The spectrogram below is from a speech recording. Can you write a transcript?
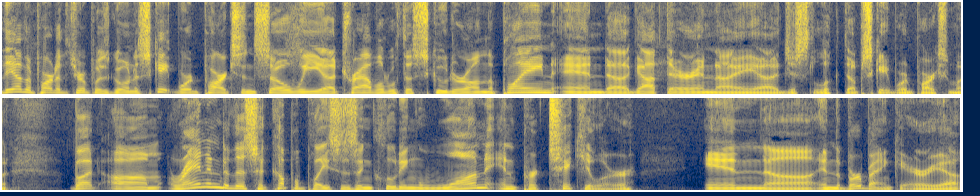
the other part of the trip was going to skateboard parks, and so we uh, traveled with a scooter on the plane and uh, got there, and I uh, just looked up skateboard parks and went. But um, ran into this a couple places, including one in particular in uh, in the Burbank area,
